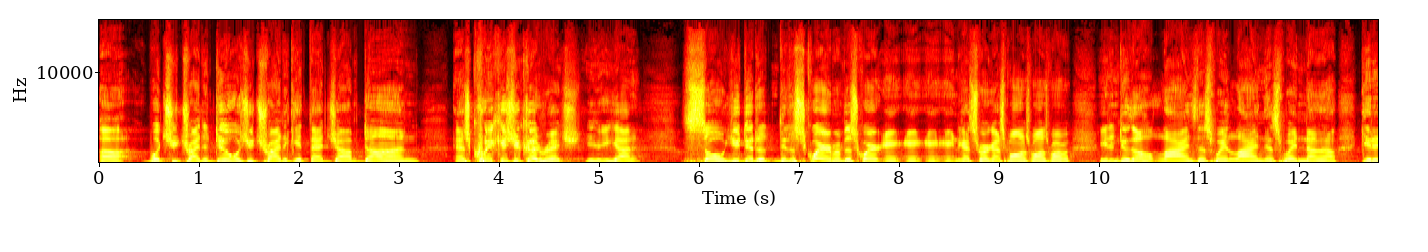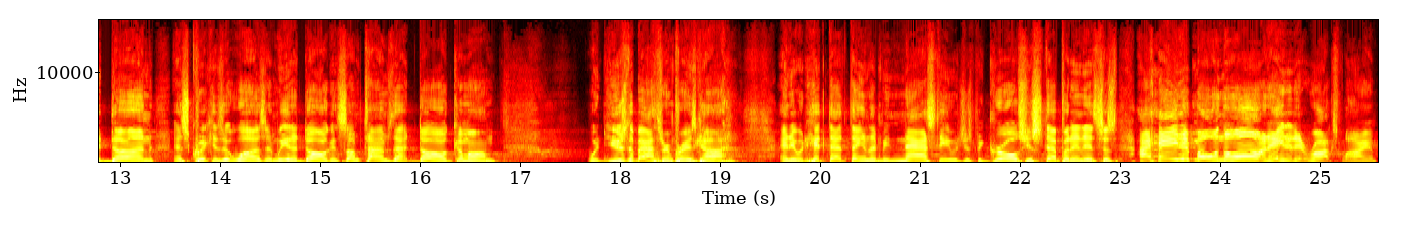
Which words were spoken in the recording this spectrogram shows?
uh, what you tried to do was you tried to get that job done as quick as you could, Rich. You, you got it. So you did a, did a square. Remember the square? And, and, and the square got smaller and smaller and smaller. You didn't do the lines this way, line this way. No, no, no. Get it done as quick as it was. And we had a dog, and sometimes that dog, come on, would use the bathroom, praise God. And it would hit that thing and it'd be nasty. It would just be gross. You're stepping in it. It's just, I hated mowing the lawn. Hated it. Rocks flying.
